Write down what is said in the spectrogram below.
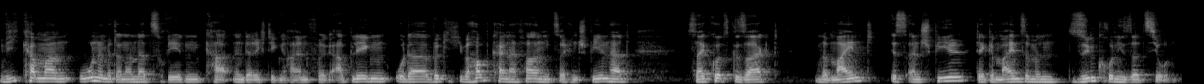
wie kann man, ohne miteinander zu reden, Karten in der richtigen Reihenfolge ablegen oder wirklich überhaupt keine Erfahrung mit solchen Spielen hat, sei kurz gesagt, The Mind ist ein Spiel der gemeinsamen Synchronisation.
